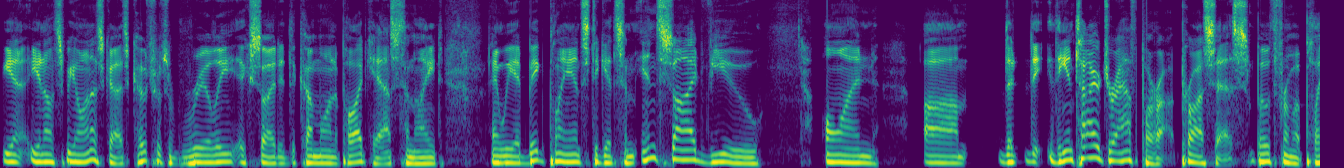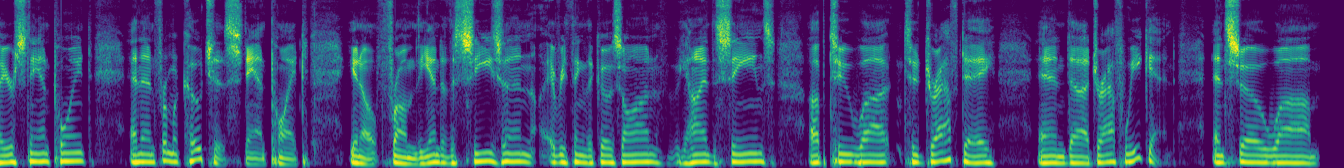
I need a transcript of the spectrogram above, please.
yeah, you know, let's be honest, guys. Coach was really excited to come on a podcast tonight, and we had big plans to get some inside view on um, the, the, the entire draft process, both from a player standpoint and then from a coach's standpoint, you know, from the end of the season, everything that goes on behind the scenes up to uh, to draft day and uh, draft weekend. And so, um,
